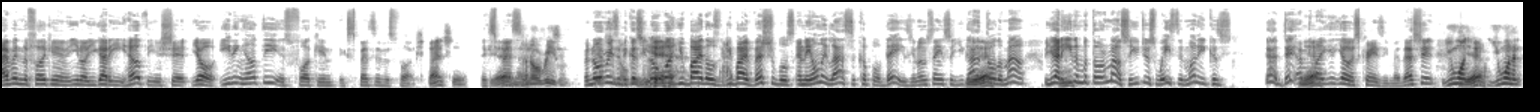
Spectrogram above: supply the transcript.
having the fucking, you know, you got to eat healthy and shit. Yo, eating healthy is fucking expensive as fuck. Expensive. Expensive For no reason. for no Yeah, for reason no because you know reason. what? You buy those, you buy vegetables, and they only last a couple of days. You know what I'm saying? So you gotta Yeah. throw them out. You gotta Mm. eat them but throw them out. So you just wasted money because, god damn, I mean, Yeah. like, yo, it's crazy, man. That shit. You want Yeah. you want to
